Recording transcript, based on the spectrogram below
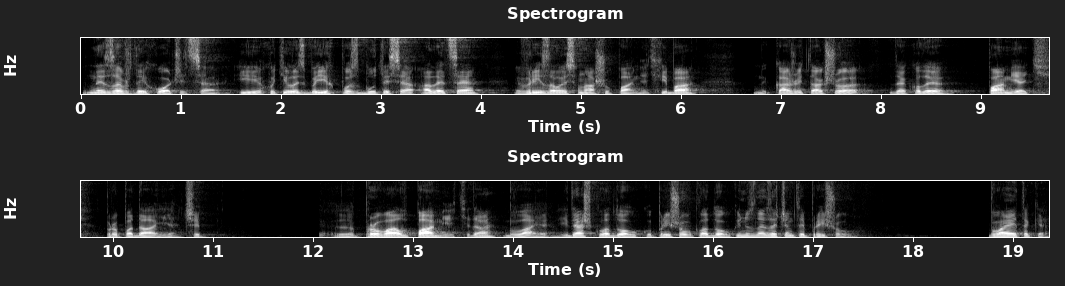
не завжди хочеться. І хотілося б їх позбутися, але це врізалось в нашу пам'ять. Хіба кажуть так, що деколи пам'ять пропадає, чи е, провал пам'яті да, буває. Йдеш в кладовку, прийшов в кладовку і не знаєш, за чим ти прийшов. Буває таке?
